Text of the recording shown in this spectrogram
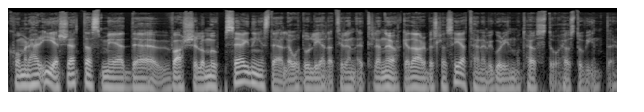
Kommer det här ersättas med eh, varsel om uppsägning istället och då leda till en, till en ökad arbetslöshet här när vi går in mot höst och, höst och vinter?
